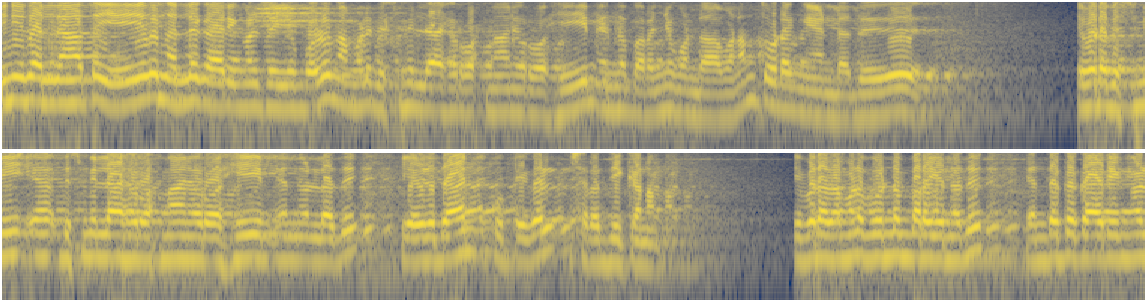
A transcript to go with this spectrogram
ഇനി ഇതല്ലാത്ത ഏത് നല്ല കാര്യങ്ങൾ ചെയ്യുമ്പോഴും നമ്മൾ ബിസ്മില്ലാഹി റഹ്മാൻ റഹീം എന്ന് പറഞ്ഞുകൊണ്ടാവണം തുടങ്ങേണ്ടത്. ഇവിടെ ബിസ്മി ബിസ്മില്ലാഹി റഹ്മാൻ റഹീം എന്നുള്ളത് എഴുതാൻ കുട്ടികൾ ശ്രദ്ധിക്കണം. ഇവിടെ നമ്മൾ വീണ്ടും പറയുന്നത് എന്തൊക്കെ കാര്യങ്ങൾ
